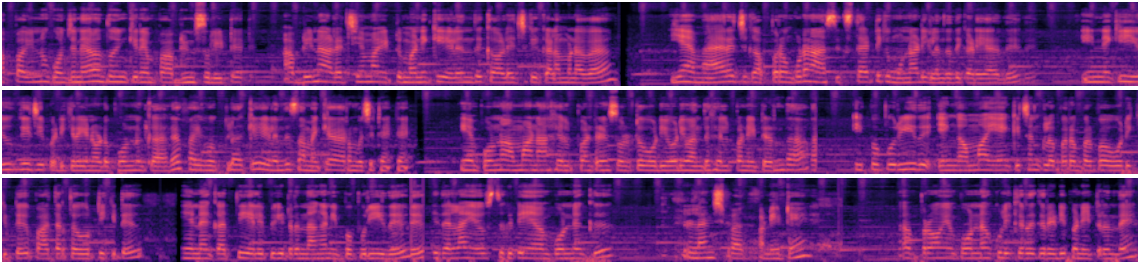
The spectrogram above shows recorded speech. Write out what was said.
அப்பா இன்னும் கொஞ்சம் நேரம் தூங்கிக்கிறேன்ப்பா அப்படின்னு சொல்லிட்டு அப்படின்னு அலட்சியமாக எட்டு மணிக்கு எழுந்து காலேஜுக்கு கிளம்புனவ ஏன் மேரேஜுக்கு அப்புறம் கூட நான் சிக்ஸ் தேர்ட்டிக்கு முன்னாடி எழுந்தது கிடையாது. இன்றைக்கி யூகேஜி படிக்கிற என்னோட பொண்ணுக்காக ஃபைவ் ஓ கிளாக்கே எழுந்து சமைக்க ஆரம்பிச்சிட்டேன். என் பொண்ணு அம்மா நான் ஹெல்ப் பண்ணுறேன்னு சொல்லிட்டு ஓடி ஓடி வந்து ஹெல்ப் பண்ணிட்டு இருந்தா இப்போ புரியுது. எங்கள் அம்மா என் கிச்சனுக்குள்ள பரபரப்பா ஓடிக்கிட்டு பாத்திரத்தை ஊட்டிக்கிட்டு என்னை கத்தி எழுப்பிக்கிட்டு இருந்தாங்கன்னு இப்போ புரியுது. இதெல்லாம் யோசிச்சுக்கிட்டு என் பொண்ணுக்கு லஞ்ச் பேக் பண்ணிட்டேன். அப்புறம் என் பொண்ணை குளிக்கிறதுக்கு ரெடி பண்ணிட்டு இருந்தேன்.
